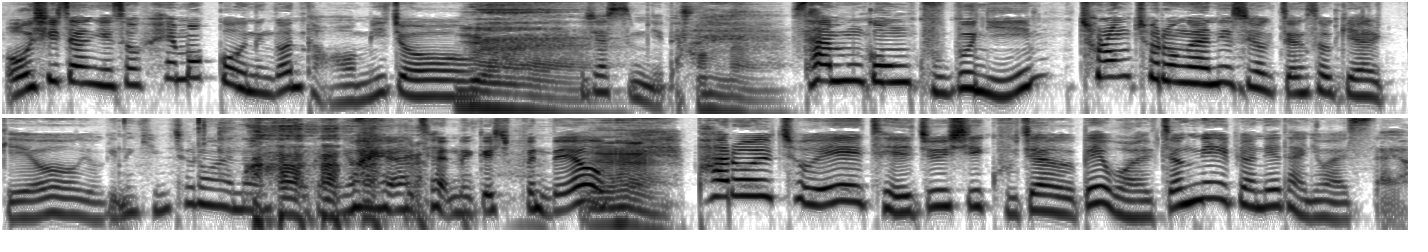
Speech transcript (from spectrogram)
어시장에서 회 먹고 오는 건 덤이죠. 예. 하셨습니다. 좋네. 3099님, 초롱초롱한 해수욕장 소개할게요. 여기는 김초롱 아나운서가 다녀와야 하지 않을까 싶은데요. 예. 8월 초에 제주시 구자읍의 월정리 해변에 다녀왔어요.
